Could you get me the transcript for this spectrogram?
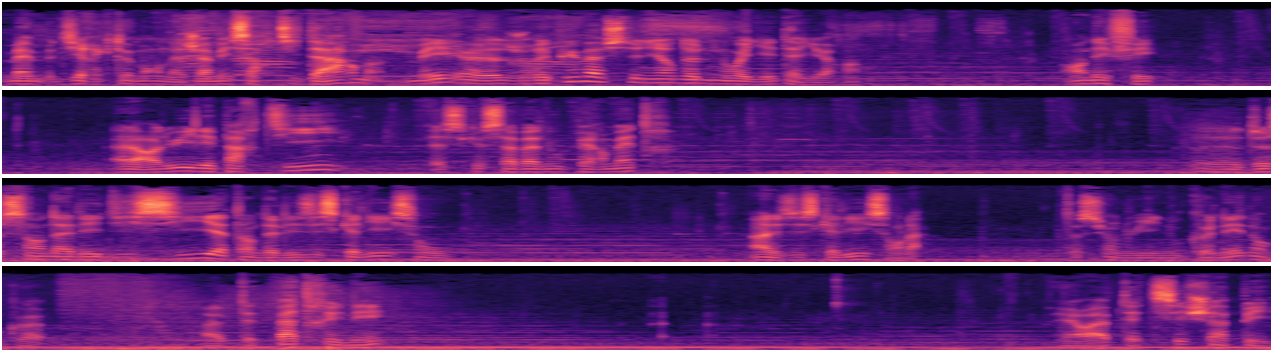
même directement, n'a jamais sorti d'armes. Mais euh, j'aurais pu m'abstenir de le noyer d'ailleurs. Hein. En effet. Alors lui, il est parti. Est-ce que ça va nous permettre euh, de s'en aller d'ici? Attendez, les escaliers, ils sont où? Ah, les escaliers, ils sont là. Attention, lui, il nous connaît, donc euh, on va peut-être pas traîner. Et on va peut-être s'échapper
